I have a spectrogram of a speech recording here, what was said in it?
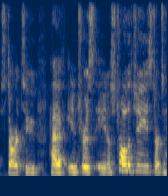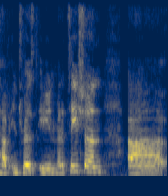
start to have interest in astrology start to have interest in meditation uh,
